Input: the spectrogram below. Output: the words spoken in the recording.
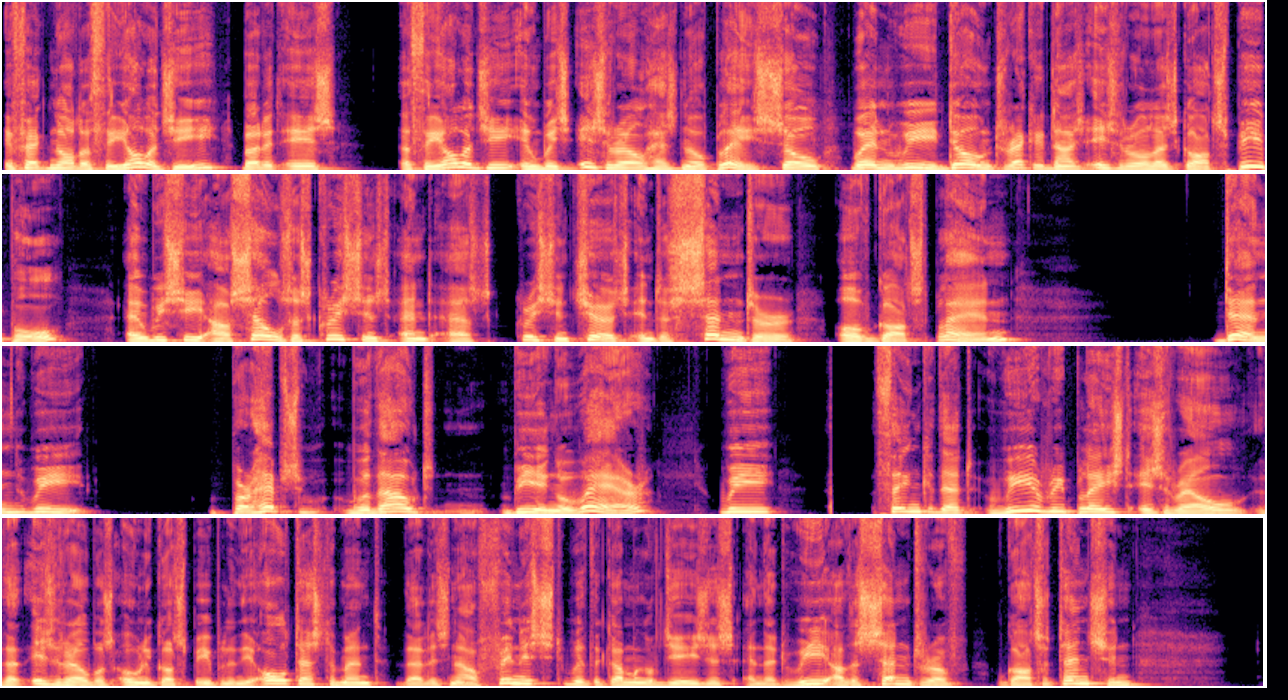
in fact not a theology, but it is a theology in which Israel has no place. So when we don't recognize Israel as God's people, and we see ourselves as Christians and as Christian church in the center of God's plan, then we, perhaps without being aware, we think that we replaced Israel, that Israel was only God's people in the Old Testament, that is now finished with the coming of Jesus, and that we are the center of God's attention.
